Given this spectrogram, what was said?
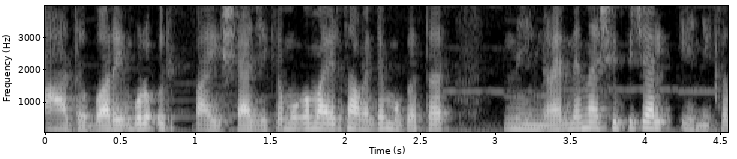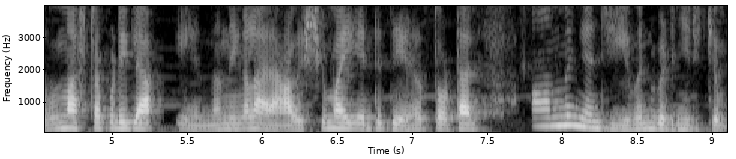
അത് പറയുമ്പോൾ ഒരു പൈശാചിക മുഖമായിരുന്നു അവന്റെ മുഖത്ത്. നിങ്ങൾ എന്നെ നശിപ്പിച്ചാൽ എനിക്കൊന്നും നഷ്ടപ്പെടില്ല എന്ന് നിങ്ങൾ അനാവശ്യമായി എന്റെ ദേഹത്ത് തൊട്ടാൽ അന്ന് ഞാൻ ജീവൻ വെടിഞ്ഞിരിക്കും.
